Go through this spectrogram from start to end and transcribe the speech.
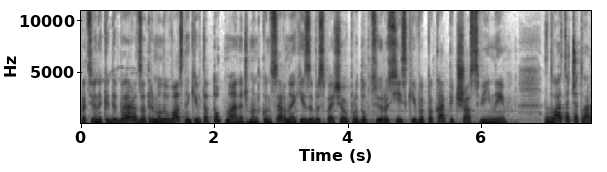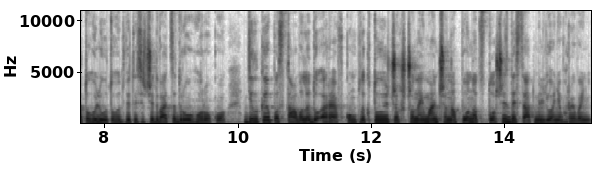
Працівники ДБР затримали власників та топ-менеджмент концерну, який забезпечував продукцію російській ВПК під час війни. З 24 лютого 2022 року ділки поставили до РФ комплектуючих щонайменше на понад 160 мільйонів гривень.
